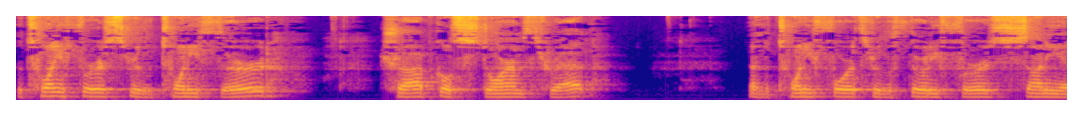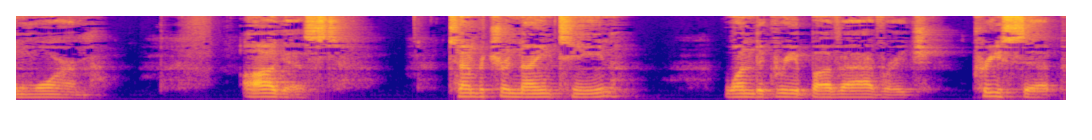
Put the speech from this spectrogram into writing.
The 21st through the 23rd, tropical storm threat. And the 24th through the 31st, sunny and warm. August, temperature 19, 1 degree above average. Precip,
